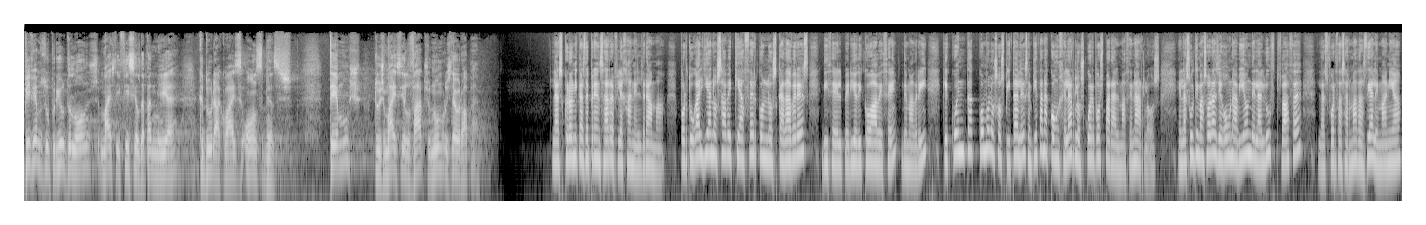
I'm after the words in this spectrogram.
Vivemos o período de longe mais difícil da pandemia, que dura há quase 11 meses. Temos dos mais elevados números da Europa. Las crónicas de prensa reflejan el drama. Portugal ya no sabe qué hacer con los cadáveres, dice el periódico ABC de Madrid, que cuenta cómo los hospitales empiezan a congelar los cuerpos para almacenarlos. En las últimas horas llegó un avión de la Luftwaffe, las Fuerzas Armadas de Alemania,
